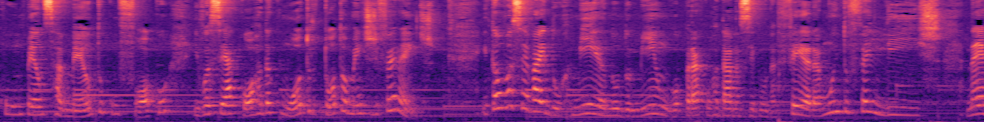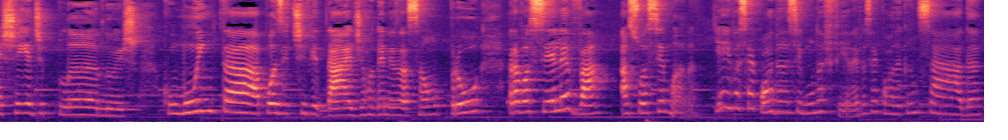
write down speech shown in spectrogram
com um pensamento, com foco, e você acorda com outro totalmente diferente. Então você vai dormir no domingo para acordar na segunda-feira muito feliz, né, cheia de planos, com muita positividade, organização para você levar a sua semana. E aí você acorda na segunda-feira, aí você acorda cansada,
